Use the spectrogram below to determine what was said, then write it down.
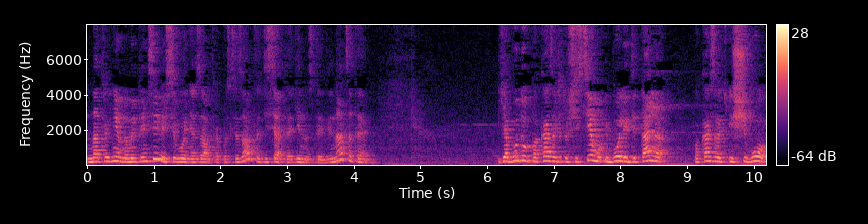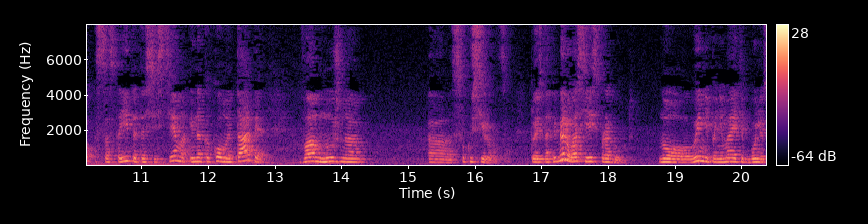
на трехдневном интенсиве сегодня, завтра, послезавтра, 10, 11, 12, я буду показывать эту систему и более детально показывать, из чего состоит эта система и на каком этапе вам нужно э, сфокусироваться. То есть, например, у вас есть продукт, но вы не понимаете боли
